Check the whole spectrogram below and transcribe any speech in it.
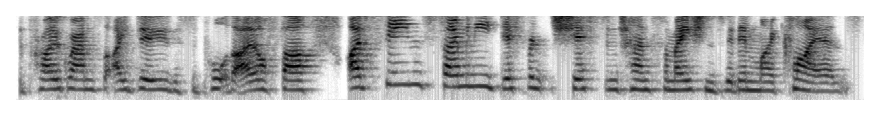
the programs that I do, the support that I offer, I've seen so many different shifts and transformations within my clients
